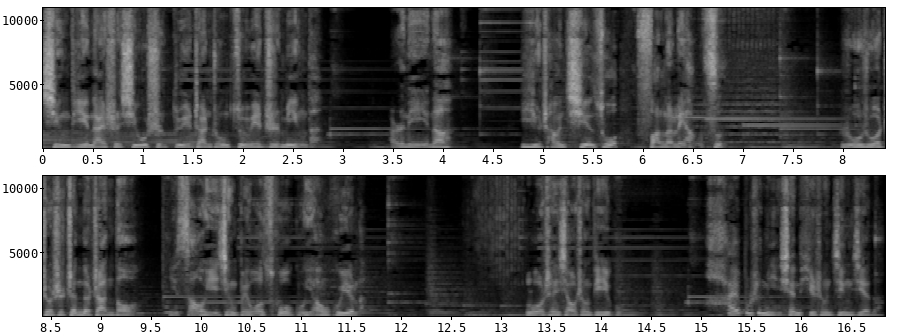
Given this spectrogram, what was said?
轻敌乃是修士对战中最为致命的，而你呢，一场切磋犯了两次。如若这是真的战斗，你早已经被我挫骨扬灰了。”洛尘小声嘀咕。还不是你先提升境界的。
